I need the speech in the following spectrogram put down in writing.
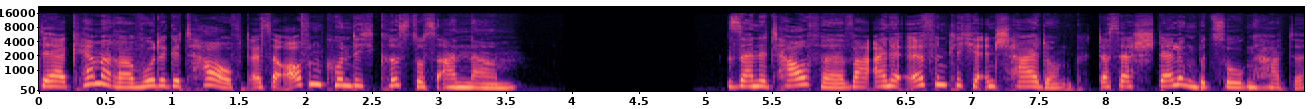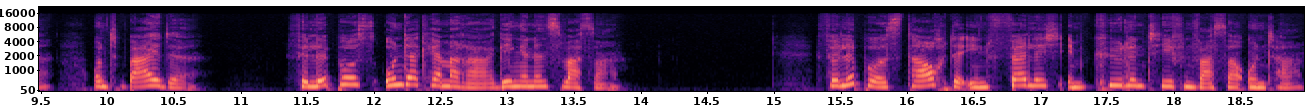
Der Kämmerer wurde getauft, als er offenkundig Christus annahm. Seine Taufe war eine öffentliche Entscheidung, dass er Stellung bezogen hatte, und beide, Philippus und der Kämmerer, gingen ins Wasser. Philippus tauchte ihn völlig im kühlen, tiefen Wasser unter.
